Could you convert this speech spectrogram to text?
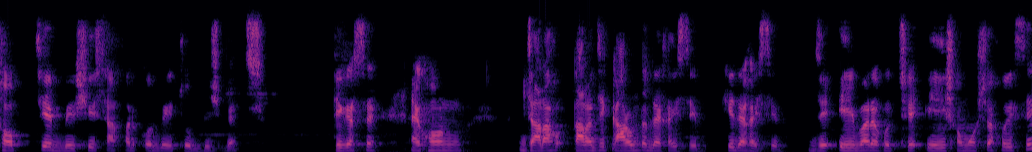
সবচেয়ে বেশি সাফার করবে এই চব্বিশ ব্যাচ ঠিক আছে? এখন যারা, তারা যে কারণটা দেখাইছে, কি দেখাইছে? যে এইবারে হচ্ছে এই সমস্যা হয়েছে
